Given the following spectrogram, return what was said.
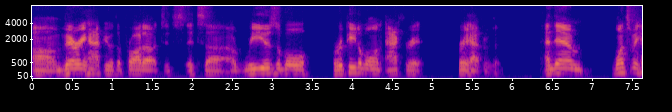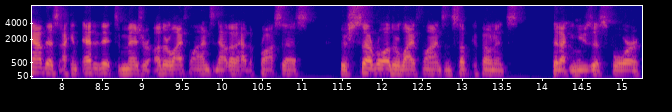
um, very happy with the product. It's it's uh, reusable, repeatable, and accurate. Very happy with it. And then once we have this, I can edit it to measure other lifelines. Now that I have the process, There's several other lifelines and subcomponents that I can use this for.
